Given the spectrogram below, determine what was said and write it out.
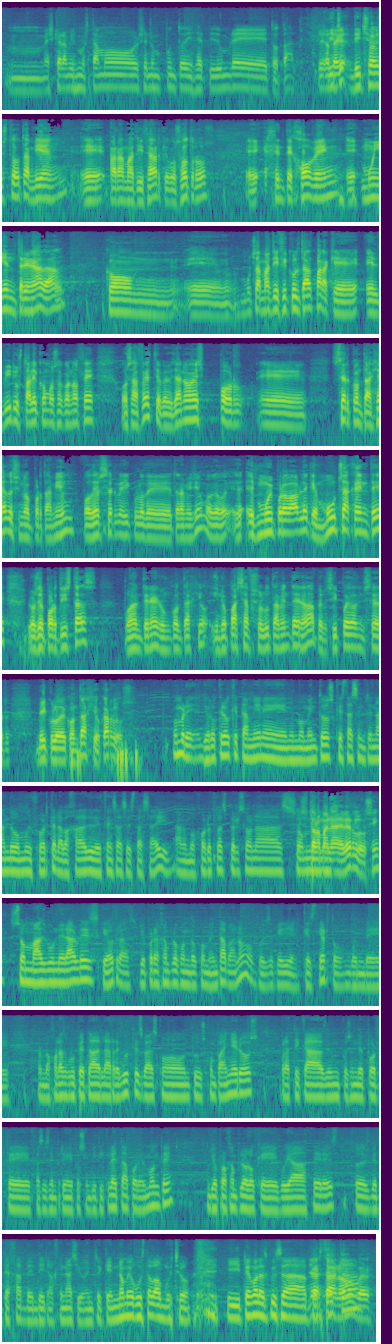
Mm, es que ahora mismo estamos en un punto de incertidumbre total. Dicho, dicho esto, también, eh, para matizar que vosotros, eh, gente joven, eh, muy entrenada, con eh, mucha más dificultad para que el virus, tal y como se conoce, os afecte. Pero ya no es por eh, ser contagiado, sino por también poder ser vehículo de transmisión. Porque es muy probable que mucha gente, los deportistas, puedan tener un contagio y no pase absolutamente nada, pero sí pueden ser vehículo de contagio. Carlos. Hombre, yo creo que también en momentos que estás entrenando muy fuerte, la bajada de defensas estás ahí. A lo mejor otras personas son, Es otra menos- manera de verlo, sí. son más vulnerables que otras. Yo, por ejemplo, cuando comentaba, ¿no? Pues que, que es cierto, donde a lo mejor las grupetas las reduces, vas con tus compañeros, practicas un, pues, un deporte casi siempre pues, en bicicleta por el monte. Yo, por ejemplo, lo que voy a hacer es pues, de dejar de, de ir al gimnasio, entre que no me gustaba mucho y tengo la excusa Ya está, perfecta. ¿no? Pero-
